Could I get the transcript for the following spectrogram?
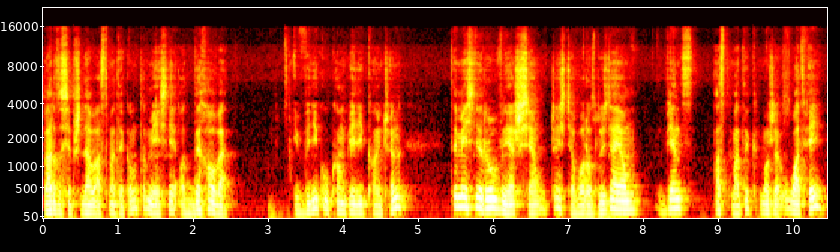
bardzo się przydały astmatykom, to mięśnie oddechowe. I w wyniku kąpieli kończyn te mięśnie również się częściowo rozluźniają, więc astmatyk może łatwiej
